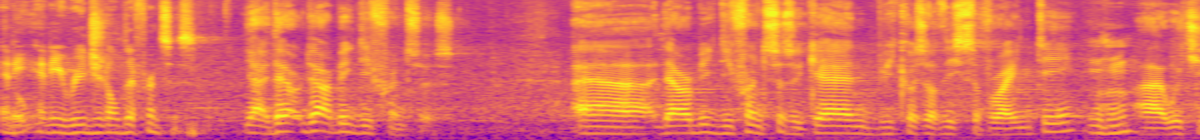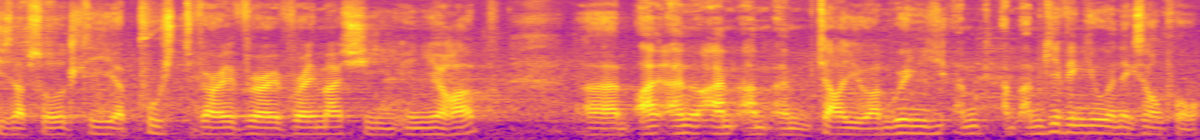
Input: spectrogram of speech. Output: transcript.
Any, any regional differences? Yeah, there, there are big differences. Uh, there are big differences again because of this sovereignty, mm -hmm. uh, which is absolutely uh, pushed very, very, very much in, in Europe. Um, I, am I'm, I'm, I'm telling you, I'm, going, I'm, I'm giving you an example.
